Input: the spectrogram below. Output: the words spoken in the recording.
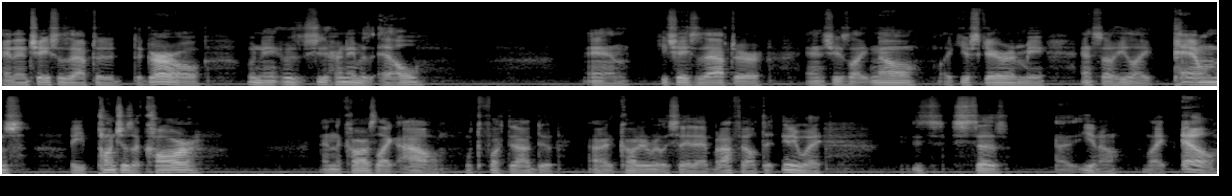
and then chases after the girl who name who's she her name is Elle, and he chases after her, and she's like, no, like you're scaring me, and so he like pounds, he punches a car and the car's like, ow, what the fuck did I do? All right, car didn't really say that, but I felt it. Anyway, it says, uh, you know, like, Elle,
